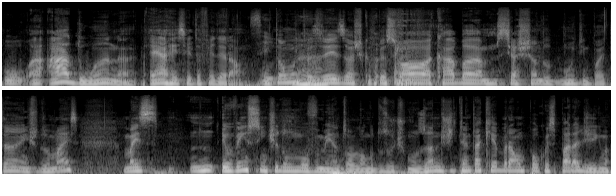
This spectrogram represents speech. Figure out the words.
O- a, a aduana é a Receita Federal. Sim. Então, muitas Aham. vezes, eu acho que o pessoal acaba se achando muito importante e tudo mais. Mas eu venho sentindo um movimento ao longo dos últimos anos de tentar quebrar um pouco esse paradigma.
